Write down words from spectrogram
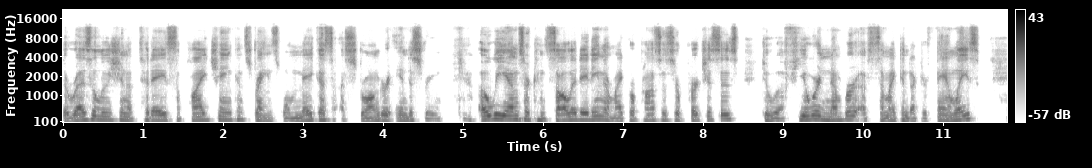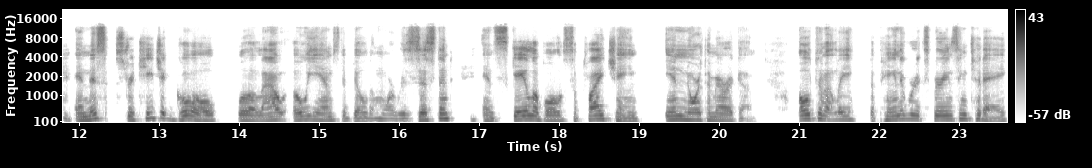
the resolution of today's supply chain constraints will make us a stronger industry. OEMs are consolidating their microprocessor purchases to a fewer number of semiconductor families, and this strategic goal will allow OEMs to build a more resistant and scalable supply chain in North America. Ultimately, the pain that we're experiencing today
